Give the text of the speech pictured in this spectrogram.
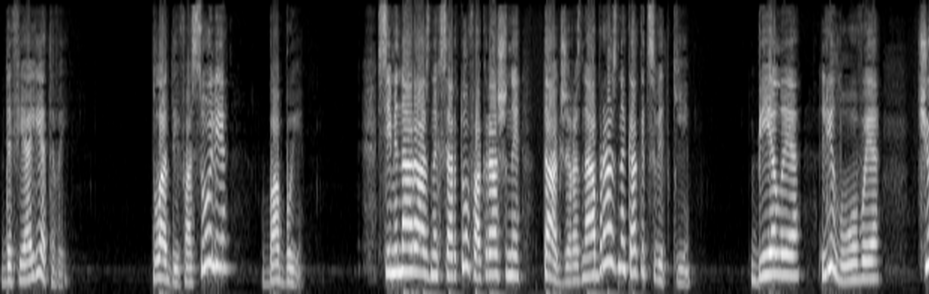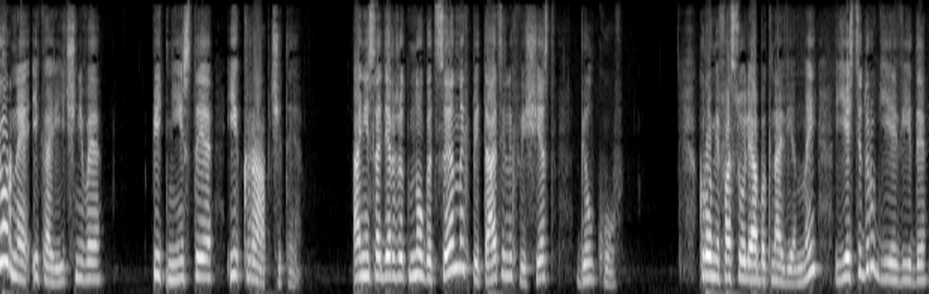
до фиолетовой. Плоды фасоли – бобы. Семена разных сортов окрашены так же разнообразно, как и цветки белые, лиловые, черные и коричневые, пятнистые и крапчатые. Они содержат много ценных питательных веществ белков. Кроме фасоли обыкновенной, есть и другие виды.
